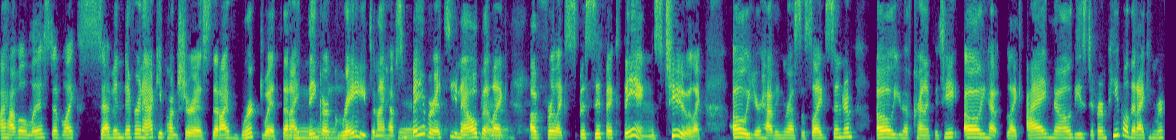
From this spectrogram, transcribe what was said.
I have a list of like seven different acupuncturists that I've worked with that I mm. think are mm-hmm. great and I have some yeah. favorites, you know, but yeah. like of for like specific things too. Like, oh, you're having restless leg syndrome. Oh, you have chronic fatigue. Oh, you have like I know these different people that I can ref-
